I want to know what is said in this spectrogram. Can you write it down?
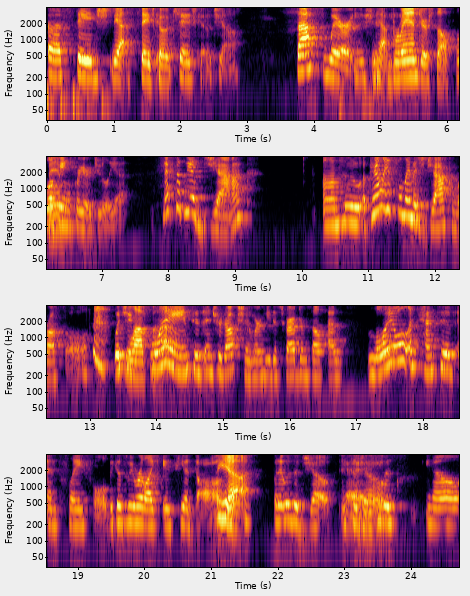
Uh, stage, Yeah, stagecoach. stagecoach. Yeah, that's where you should. yeah, be. brand yourself. babe. looking for your Juliet. Next up, we have Jack, um, who apparently his full name is Jack Russell, which Love that. explains his introduction where he described himself as loyal, attentive, and playful. Because we were like, is he a dog? Yeah. But it was a joke. It's a joke. He was, you know,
